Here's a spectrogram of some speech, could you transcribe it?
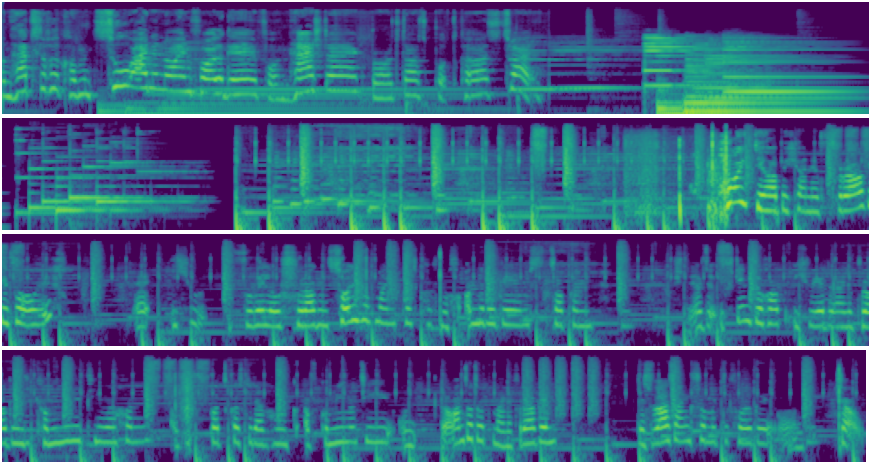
und herzlich willkommen zu einer neuen Folge von Hashtag Broadcast Podcast 2. Heute habe ich eine Frage für euch. Äh, ich will euch fragen, soll ich auf meinem Podcast noch andere Games zocken? Also stimmt doch ab, ich werde eine Frage in die Community machen. Auf Podcast geht einfach auf Community und beantwortet meine Fragen. Das war's eigentlich schon mit der Folge und ciao.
